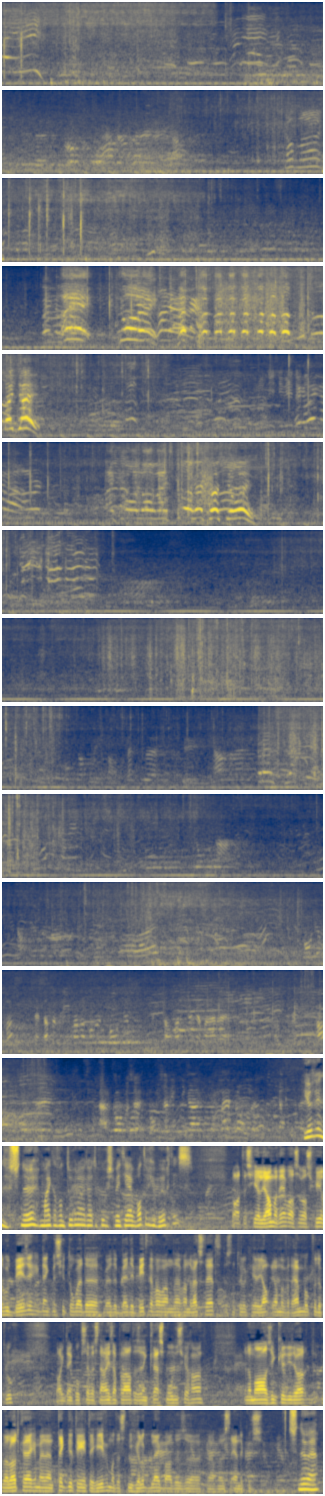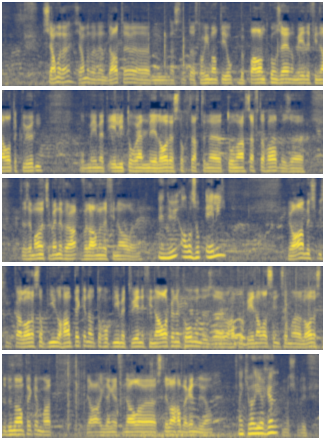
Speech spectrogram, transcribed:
podium was. Zijn dat de drie mannen van het podium? Ik zal maar zeggen, maar eh al onze, daar komen ze, onze richting uit, vijf ronden. Jurgen, Sneu, Michael van Toornhout uit de koers. Weet jij wat er gebeurd is? Ja, het is heel jammer, hij was, was heel goed bezig. Ik denk misschien toch bij de, bij de, bij de betere van, de- van de wedstrijd. Dat is natuurlijk heel jam- jammer voor hem, ook voor de ploeg. Maar ik denk ook zijn versnellingsapparaat is in crashmodus gegaan. En normaal gezien kun je die wel, wel uitkrijgen met een tik er tegen te geven, maar dat is niet gelukt blijkbaar. Dus eh, ja, dat is het einde koers. Sneu, hè? Is jammer, hè? Jammer inderdaad. Hè. Ehm, Dat, is, dat is toch iemand die ook bepalend kon zijn om mee de finale te kleuren. Om mee met Eli toch en met Laurens toch een uh, toonaards af te houden. Dus eh, het is een mannetje binnen voor, voor de in de finale. Hè. En nu alles op Eli? Ja, misschien, misschien kan Laurens opnieuw nog aanpikken. Dat we toch opnieuw met twee in de finale kunnen komen. Dus eh, we gaan proberen alleszins om uh, Laurens te doen aanpikken. Maar ja, ik denk dat de finale uh, stilaan gaat beginnen. Ja. Dankjewel Jurgen. Alsjeblieft.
